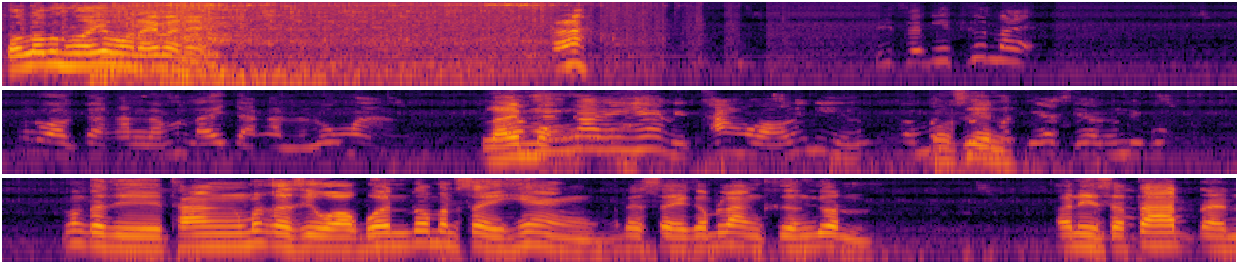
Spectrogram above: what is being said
ตกลงมันหัวอยู่หมองไหนมาเนี่ยฮะดิสบิดขึ้นไปมันออกจากหันแล้วมันไหลจากหันแล้วลงมา หลหมอง ง่ายๆแห้งๆนี่ทางออกนี่นี่มันของเส้นมันเสียเสียตรงนี้ปุ๊บมันก็สิทางมันก็สิออกเบิ่นตัวมันใส่แห้งได้ใส่กำลังเครื่องยนต์อันนี้สตาร์ทอัน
